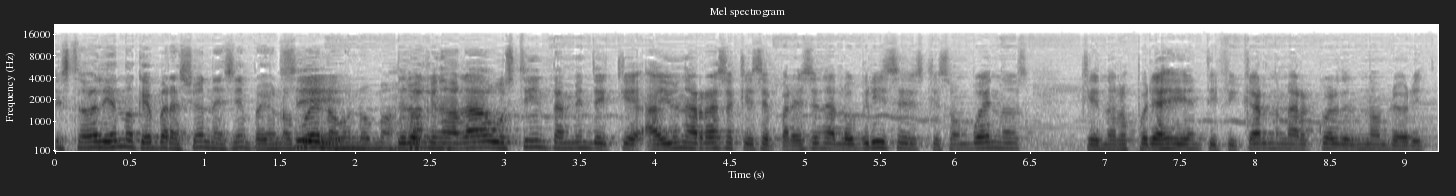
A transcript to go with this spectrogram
Estaba leyendo que hay variaciones siempre, hay unos Sí, buenos, unos más de lo que nos hablaba Agustín también, de que hay una raza que se parecen a los grises, que son buenos, que no los podrías identificar, no me recuerdo el nombre ahorita.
